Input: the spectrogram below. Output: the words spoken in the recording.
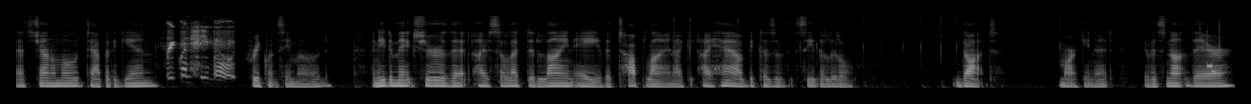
That's channel mode. Tap it again. Frequency mode. Frequency mode. I need to make sure that I've selected line A, the top line. I, I have because of, see the little dot marking it. If it's not there,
